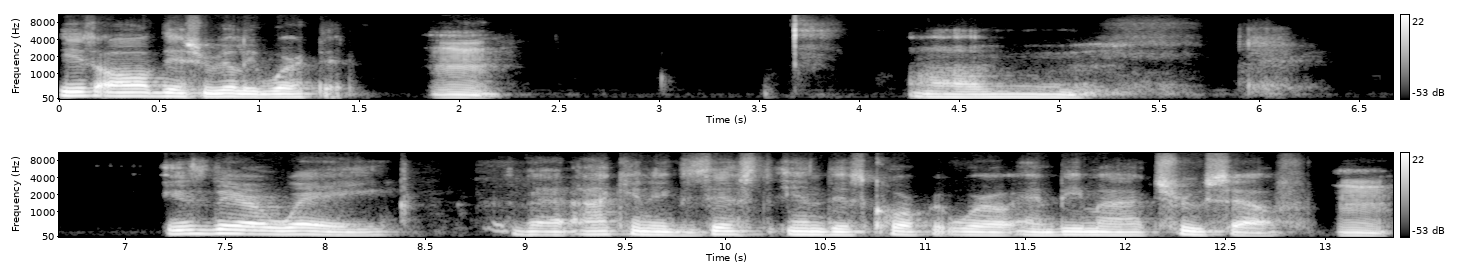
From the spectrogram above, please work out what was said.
Is all this really worth it? Mm um, is there a way that I can exist in this corporate world and be my true self? Mm.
